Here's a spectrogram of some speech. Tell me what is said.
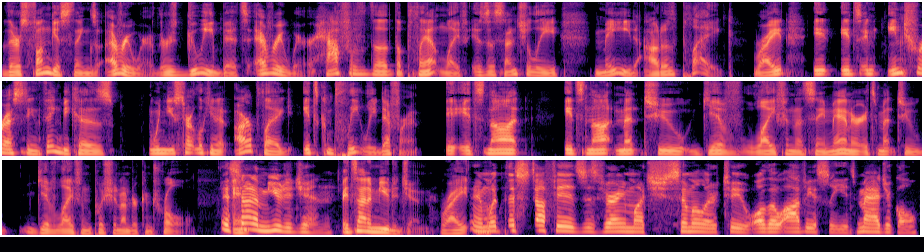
There's fungus things everywhere. There's gooey bits everywhere. Half of the the plant life is essentially made out of plague, right? It it's an interesting thing because when you start looking at our plague, it's completely different. It, it's not it's not meant to give life in the same manner. It's meant to give life and push it under control. It's And- not a mutagen. It's not a mutagen, right? And what this stuff is is very much similar to, although obviously it's magical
